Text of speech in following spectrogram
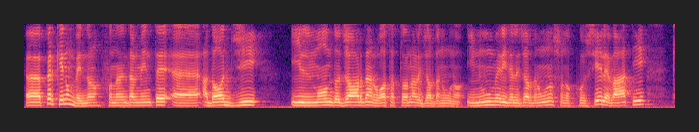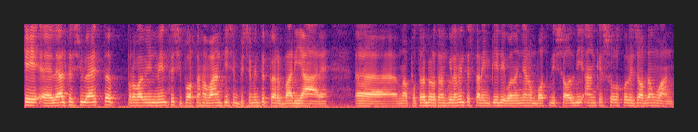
eh, perché non vendono. Fondamentalmente eh, ad oggi il mondo Jordan ruota attorno alle Jordan 1. I numeri delle Jordan 1 sono così elevati che eh, le altre silhouette probabilmente si portano avanti semplicemente per variare. eh, ma potrebbero tranquillamente stare in piedi e guadagnare un botto di soldi anche solo con le Jordan 1.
